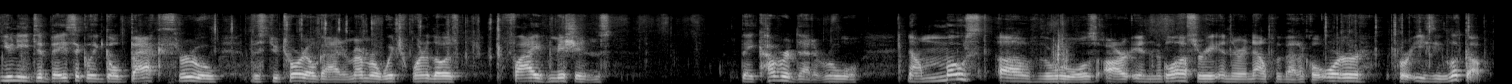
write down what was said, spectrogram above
you need to basically go back through this tutorial guide. Remember which one of those five missions they covered that rule. Now, most of the rules are in the glossary and they're in alphabetical order for easy lookup.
